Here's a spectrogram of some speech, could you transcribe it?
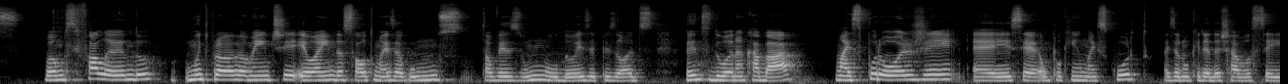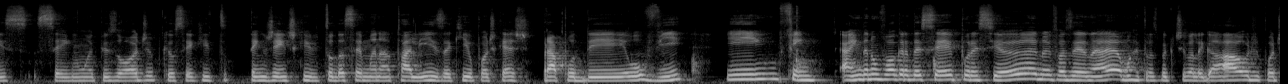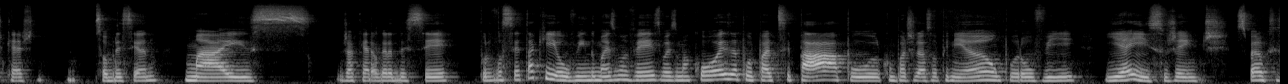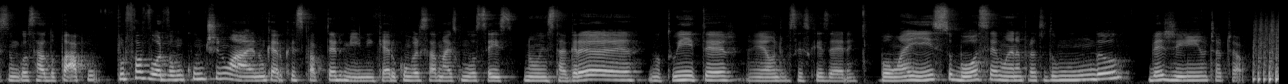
vamos se falando. Muito provavelmente eu ainda solto mais alguns, talvez um ou dois episódios antes do ano acabar. Mas por hoje, é, esse é um pouquinho mais curto, mas eu não queria deixar vocês sem um episódio, porque eu sei que tem gente que toda semana atualiza aqui o podcast para poder ouvir. E, enfim, ainda não vou agradecer por esse ano e fazer né, uma retrospectiva legal de podcast sobre esse ano, mas já quero agradecer por você estar tá aqui ouvindo mais uma vez, mais uma coisa, por participar, por compartilhar sua opinião, por ouvir. E é isso, gente. Espero que vocês tenham gostado do papo. Por favor, vamos continuar. Eu não quero que esse papo termine. Quero conversar mais com vocês no Instagram, no Twitter, onde vocês quiserem. Bom, é isso. Boa semana para todo mundo. Beijinho. Tchau, tchau.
